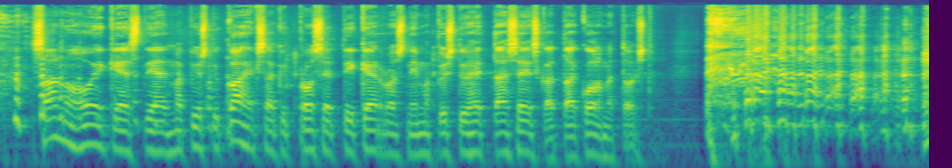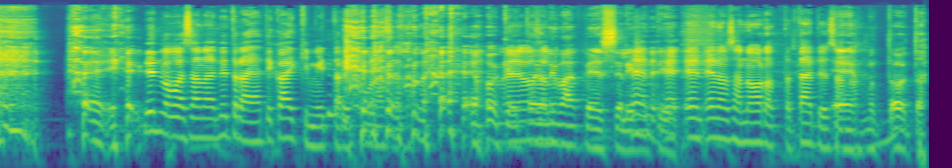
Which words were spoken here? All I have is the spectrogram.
sano oikeasti, että mä pystyn 80 prosenttia kerrosta, niin mä pystyn heittämään 7 tai 13. ei, ei. Nyt mä voin sanoa, että nyt räjähti kaikki mittarit punaisella. Okei, okay, toi osannut, oli vähän pensseli. En, en, en, en, osannut odottaa, täytyy sanoa. Ei, mutta oota,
